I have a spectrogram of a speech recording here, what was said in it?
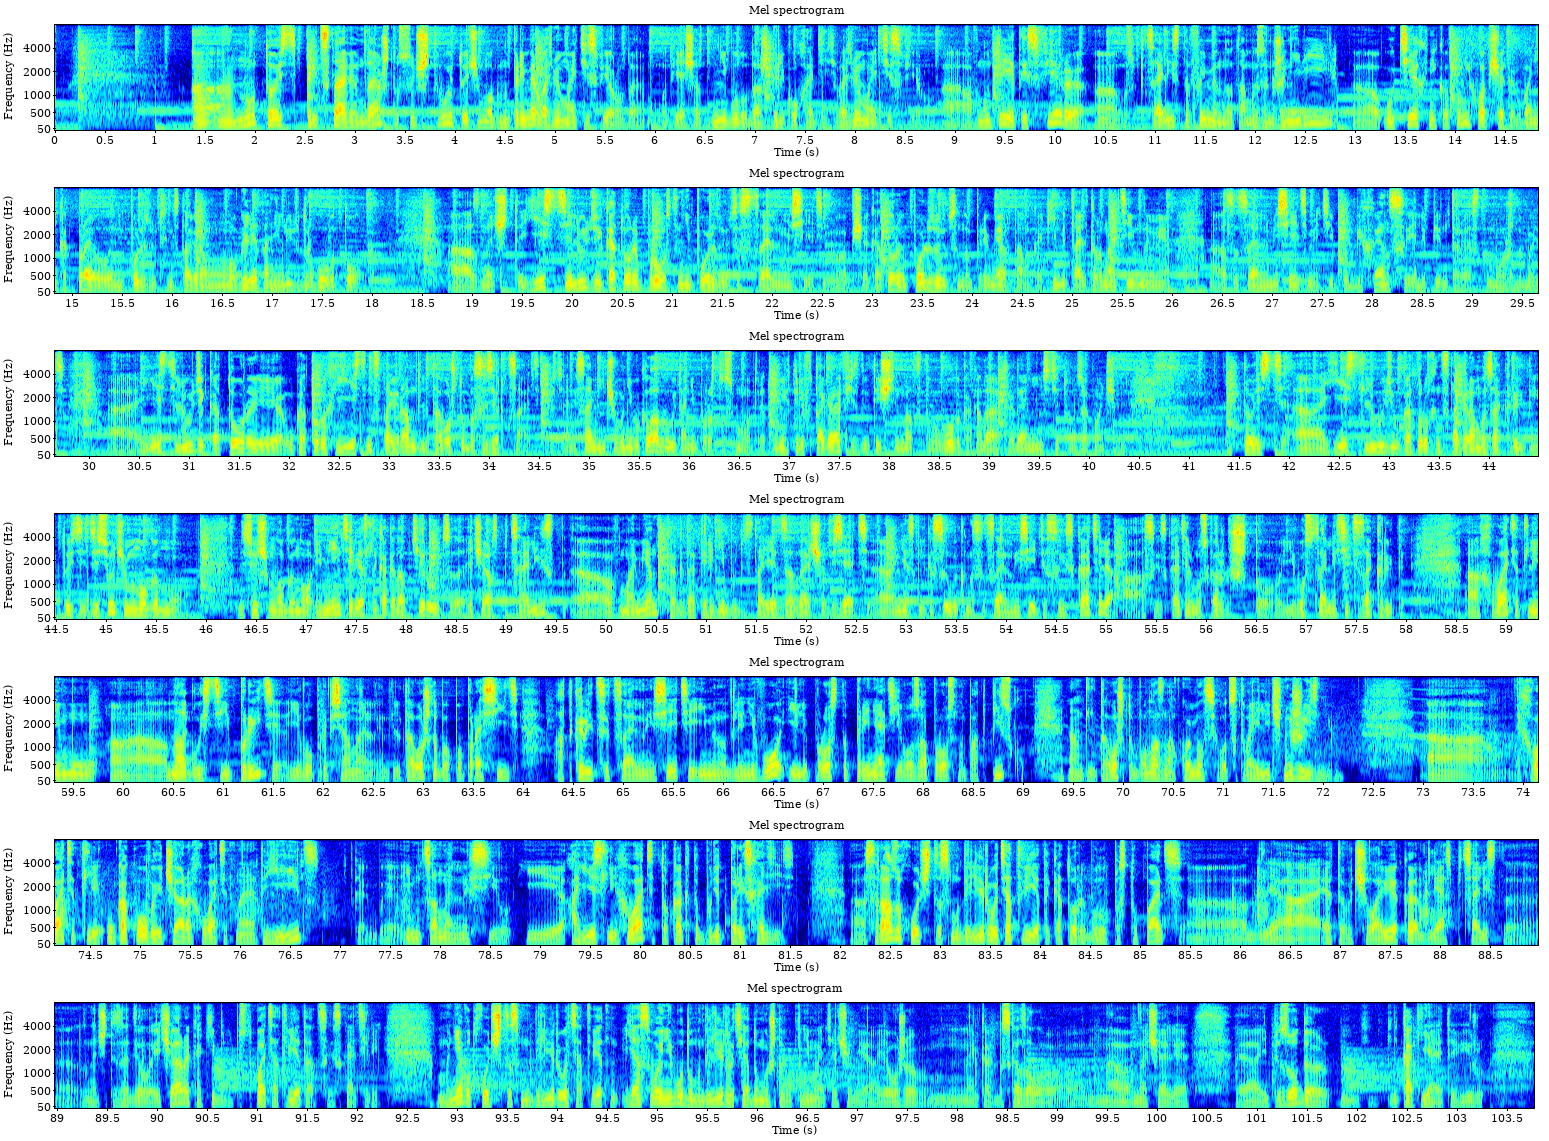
А, а, ну, то есть представим, да, что существует очень много. Например, возьмем IT-сферу, да. Вот я сейчас не буду даже далеко ходить. Возьмем IT-сферу. А внутри этой сферы а, у специалистов именно там из инженерии, а, у техников, у них вообще, как бы они, как правило, не пользуются Инстаграмом много лет, они люди другого толка. А, значит, есть люди, которые просто не пользуются социальными сетями вообще, которые пользуются, например, там какими-то альтернативными а, социальными сетями, типа Behance или Pinterest, может быть. А, есть люди, которые, у которых есть Инстаграм для того, чтобы созерцать. То есть они сами ничего не выкладывают, они просто смотрят. У них три фотографии с 2017 года, когда, когда они институт закончили. То есть э, есть люди, у которых инстаграмы закрыты. То есть здесь очень много но. Здесь очень много но. И мне интересно, как адаптируется HR-специалист э, в момент, когда перед ним будет стоять задача взять э, несколько ссылок на социальные сети соискателя, а соискатель ему скажет, что его социальные сети закрыты. А хватит ли ему э, наглости и прыти его профессиональной для того, чтобы попросить открыть социальные сети именно для него или просто принять его запрос на подписку для того, чтобы он ознакомился вот с твоей личной жизнью? а, хватит ли, у какого HR хватит на это яиц, как бы эмоциональных сил, и, а если и хватит, то как это будет происходить? А, сразу хочется смоделировать ответы, которые будут поступать а, для этого человека, для специалиста значит, из отдела HR, какие будут поступать ответы от соискателей. Мне вот хочется смоделировать ответ. Я свой не буду моделировать, я думаю, что вы понимаете, о чем я, я уже как бы сказал э, в начале э, эпизода, как я это вижу.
